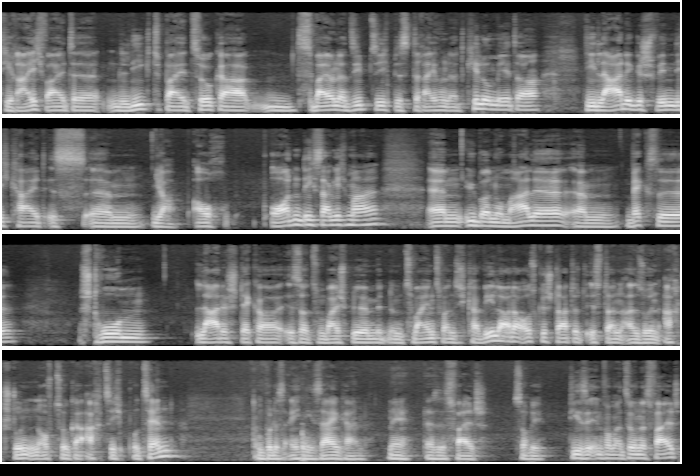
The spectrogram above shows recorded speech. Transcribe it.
Die Reichweite liegt bei circa 270 bis 300 Kilometer. Die Ladegeschwindigkeit ist ähm, ja auch ordentlich, sage ich mal. Ähm, über normale ähm, Wechselstrom, Ladestecker ist er zum Beispiel mit einem 22 kW Lader ausgestattet, ist dann also in 8 Stunden auf ca. 80 Prozent. Obwohl das eigentlich nicht sein kann. Nee, das ist falsch. Sorry. Diese Information ist falsch.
